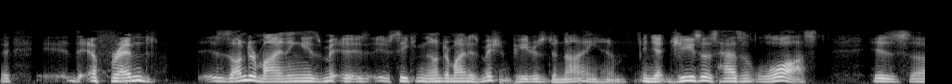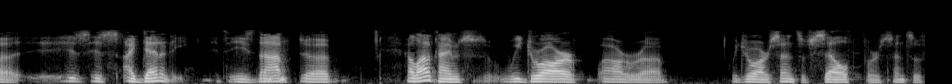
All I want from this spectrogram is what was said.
a friend is undermining his is seeking to undermine his mission. Peter's denying him, and yet Jesus hasn't lost his uh, his his identity. He's not. Mm-hmm. Uh, a lot of times we draw our, our uh, we draw our sense of self or sense of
